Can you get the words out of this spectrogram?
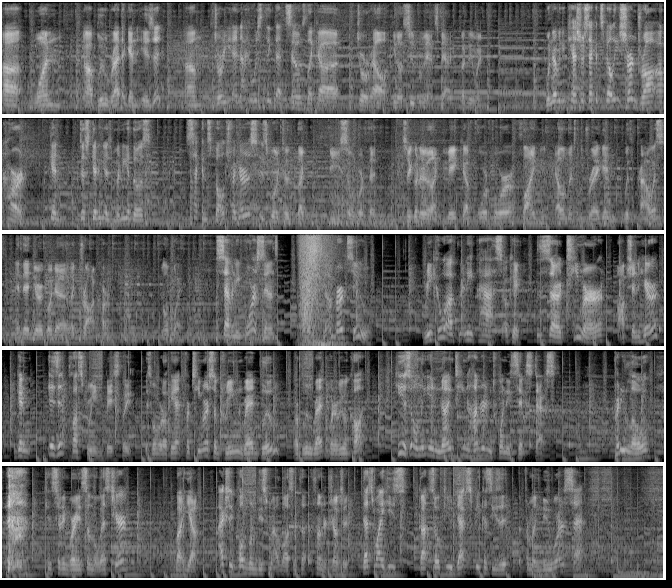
Uh, one uh, blue red again Izzet? Um, Jori En I always think that sounds like uh, Jor-El you know Superman's dad but anyway. Whenever you cast your second spell each turn draw a card. Again just getting as many of those second spell triggers is going to like be so worth it. So you're going to like make a 4-4 flying elemental dragon with prowess and then you're going to like draw a card. Oh boy 74 cents. Number two, Riku of Many Paths. Okay, this is our Temur option here. Again, Izzet plus green, basically? is what we're looking at for Temur. So green, red, blue, or blue, red, whatever you want to call it. He is only in 1926 decks. Pretty low, considering where he is on the list here. But yeah, actually pulled one of these from Outlaws and Th Thunder Junction. That's why he's got so few decks, because he's a, from a newer set.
